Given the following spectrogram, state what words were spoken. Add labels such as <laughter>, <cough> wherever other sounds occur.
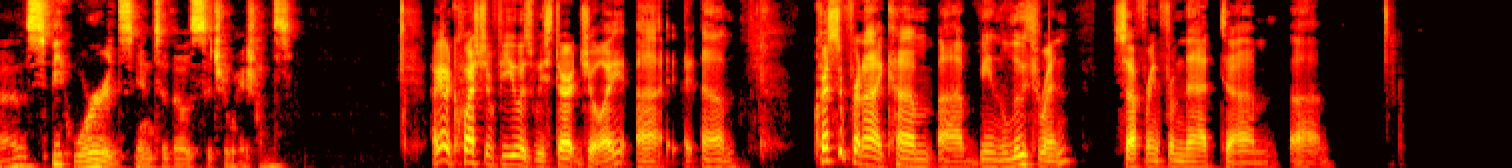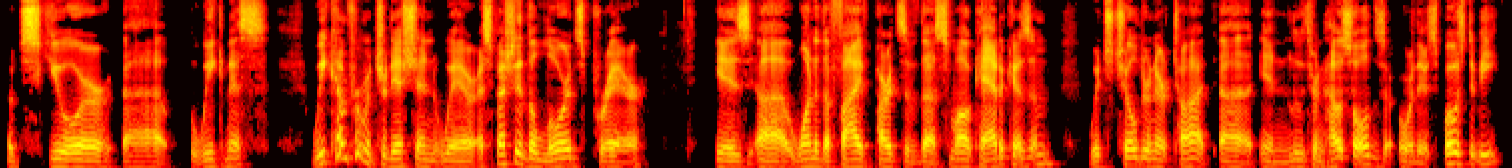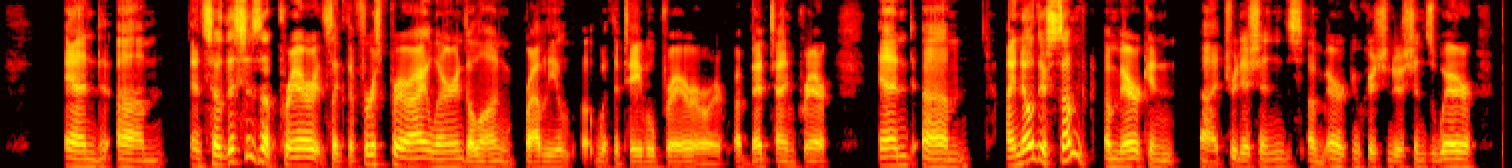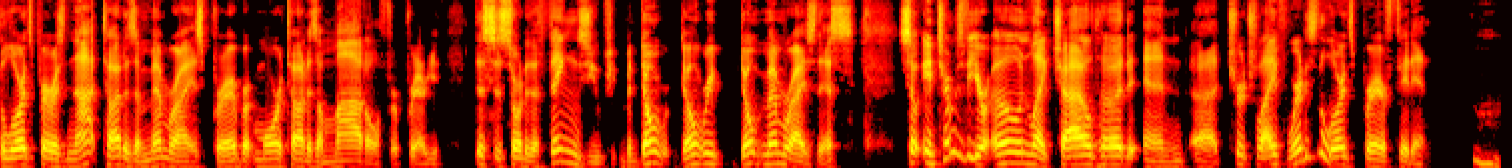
uh, speak words into those situations. I got a question for you as we start, Joy. Uh, um, Christopher and I come uh, being Lutheran, suffering from that um, um, obscure uh, weakness we come from a tradition where, especially the Lord's Prayer, is uh, one of the five parts of the small catechism, which children are taught uh, in Lutheran households, or they're supposed to be. And um, and so this is a prayer. It's like the first prayer I learned, along probably uh, with the table prayer or a bedtime prayer. And um, I know there's some American uh, traditions, American Christian traditions, where the Lord's Prayer is not taught as a memorized prayer, but more taught as a model for prayer. You, this is sort of the things you, but don't don't re, don't memorize this. So, in terms of your own like childhood and uh, church life, where does the Lord's Prayer fit in? Mm-hmm.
